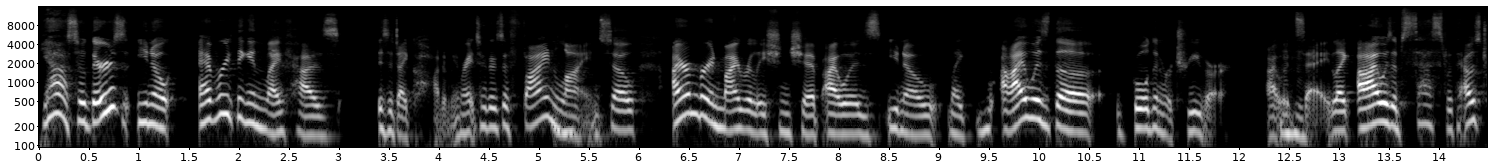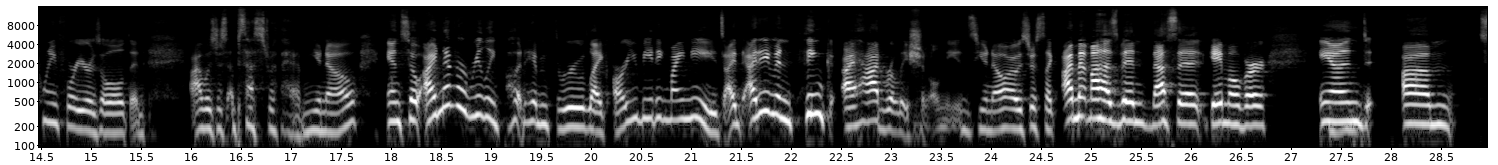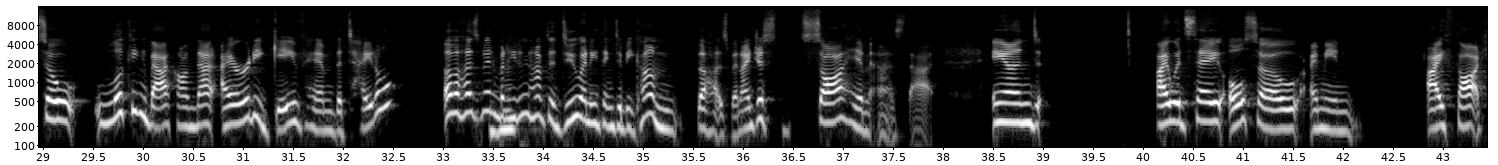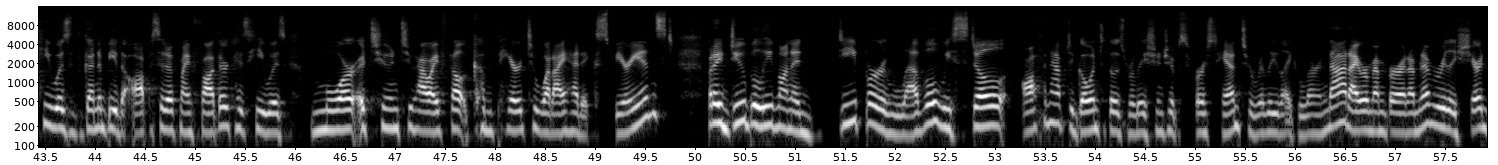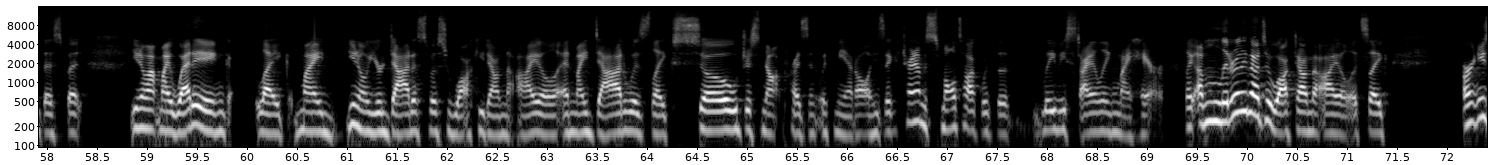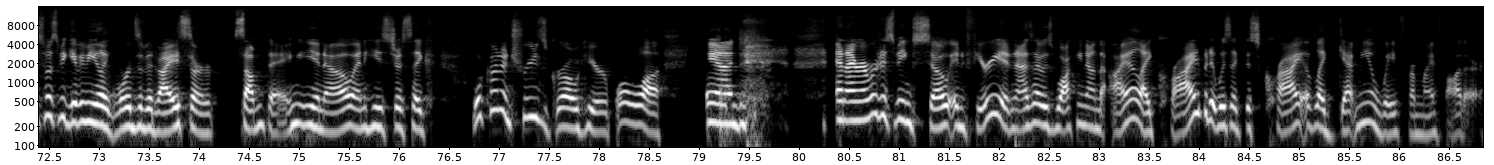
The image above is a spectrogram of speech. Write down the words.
Yeah. So there's, you know, everything in life has is a dichotomy, right? So there's a fine mm-hmm. line. So I remember in my relationship, I was, you know, like I was the golden retriever, I would mm-hmm. say. Like I was obsessed with, I was 24 years old and I was just obsessed with him, you know? And so I never really put him through, like, are you meeting my needs? I, I didn't even think I had relational needs, you know? I was just like, I met my husband, that's it, game over. Mm-hmm. And, um, so looking back on that, I already gave him the title of a husband, mm-hmm. but he mm-hmm. didn't have to do anything to become the husband. I just saw him as that. And I would say also, I mean, I thought he was going to be the opposite of my father because he was more attuned to how I felt compared to what I had experienced. But I do believe on a deeper level, we still often have to go into those relationships firsthand to really like learn that. I remember, and I've never really shared this, but you know, at my wedding, like my you know your dad is supposed to walk you down the aisle and my dad was like so just not present with me at all. He's like trying to have a small talk with the lady styling my hair. Like i'm literally about to walk down the aisle. It's like aren't you supposed to be giving me like words of advice or something? you know? And he's just like what kind of trees grow here? blah blah, blah. and and i remember just being so infuriated and as i was walking down the aisle i cried but it was like this cry of like get me away from my father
